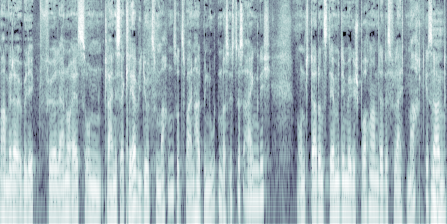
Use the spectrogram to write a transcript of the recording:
haben wir da überlegt, für LernOS so ein kleines Erklärvideo zu machen, so zweieinhalb Minuten. Was ist das eigentlich? Und da hat uns der, mit dem wir gesprochen haben, der das vielleicht macht, gesagt,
